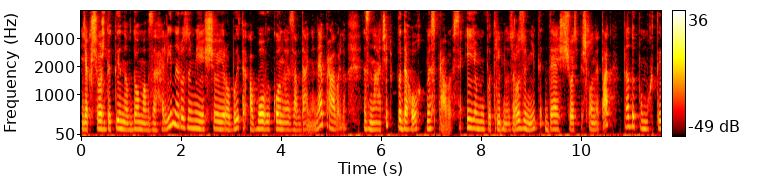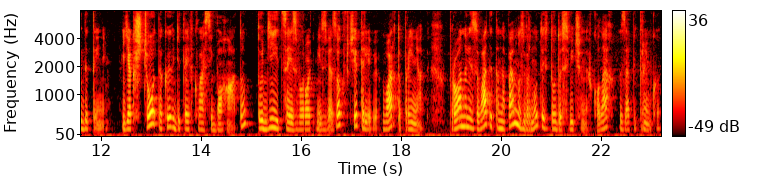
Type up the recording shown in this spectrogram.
Якщо ж дитина вдома взагалі не розуміє, що їй робити або виконує завдання неправильно, значить педагог не справився і йому потрібно зрозуміти, де щось пішло не так, та допомогти дитині. Якщо таких дітей в класі багато, тоді цей зворотній зв'язок вчителів варто прийняти. Проаналізувати та, напевно, звернутися до досвідчених колег за підтримкою.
